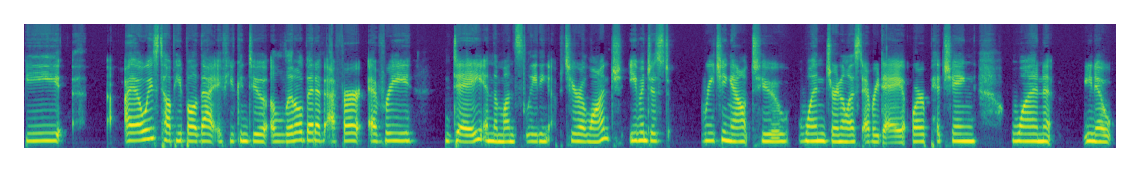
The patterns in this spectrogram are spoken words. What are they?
be I always tell people that if you can do a little bit of effort every day in the months leading up to your launch, even just reaching out to one journalist every day or pitching one, you know,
